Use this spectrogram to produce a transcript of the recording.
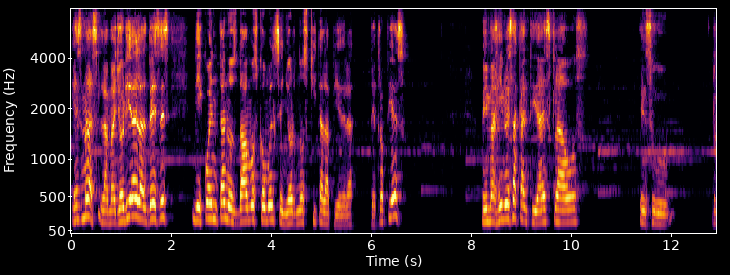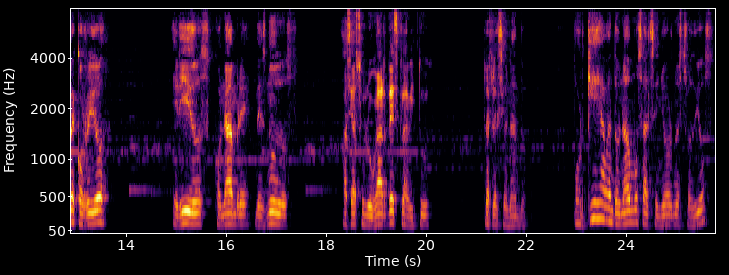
Es más, la mayoría de las veces ni cuenta nos damos cómo el Señor nos quita la piedra de tropiezo. Me imagino esa cantidad de esclavos en su recorrido, heridos, con hambre, desnudos, hacia su lugar de esclavitud, reflexionando. ¿Por qué abandonamos al Señor nuestro Dios?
